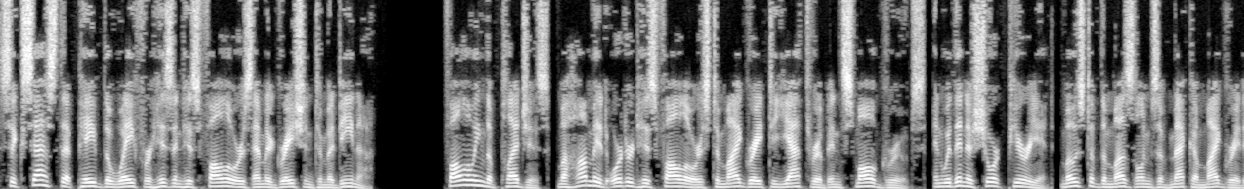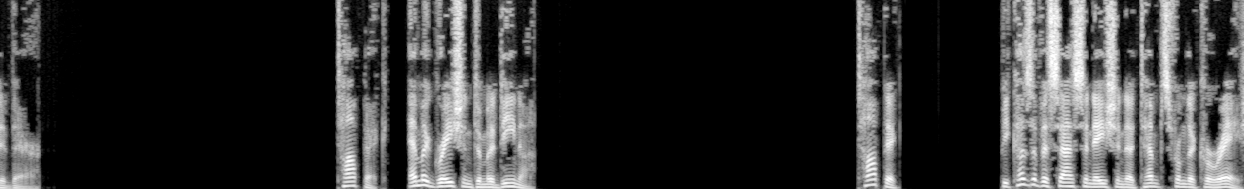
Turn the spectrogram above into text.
Success that paved the way for his and his followers' emigration to Medina. Following the pledges, Muhammad ordered his followers to migrate to Yathrib in small groups, and within a short period, most of the Muslims of Mecca migrated there. Emigration to Medina because of assassination attempts from the Quraysh,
